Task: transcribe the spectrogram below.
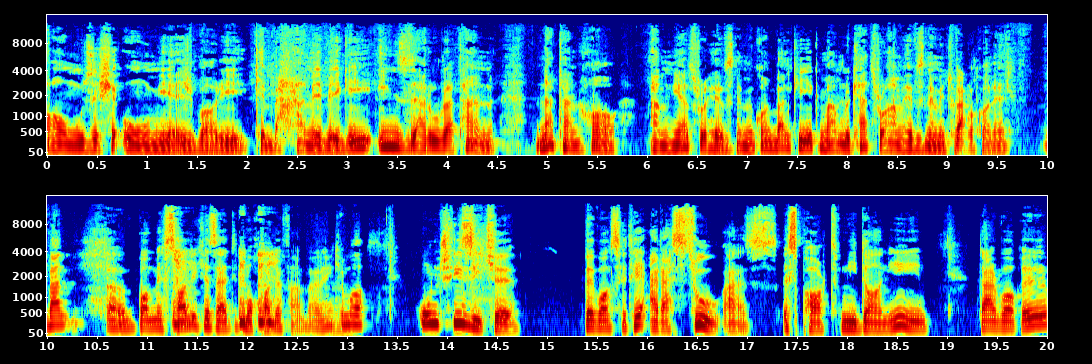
آموزش عمومی اجباری که به همه بگی این ضرورتا نه تنها امنیت رو حفظ نمیکنه بلکه یک مملکت رو هم حفظ نمیتونه بکنه. من با مثالی که زدید مخالفم برای اینکه ما اون چیزی که به واسطه ارسطو از اسپارت میدانیم در واقع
